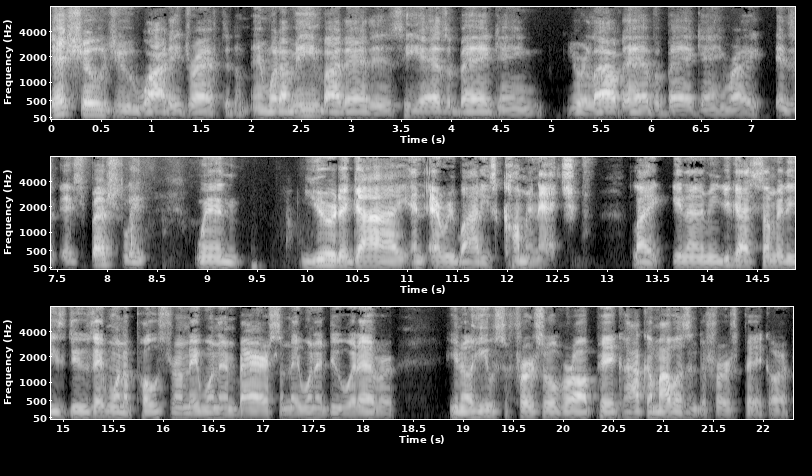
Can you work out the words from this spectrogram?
that shows you why they drafted him. And what I mean by that is he has a bad game. You're allowed to have a bad game, right? And especially when you're the guy and everybody's coming at you. Like, you know what I mean? You got some of these dudes, they want to poster him, they want to embarrass him, they want to do whatever. you know, he was the first overall pick. How come I wasn't the first pick? Or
